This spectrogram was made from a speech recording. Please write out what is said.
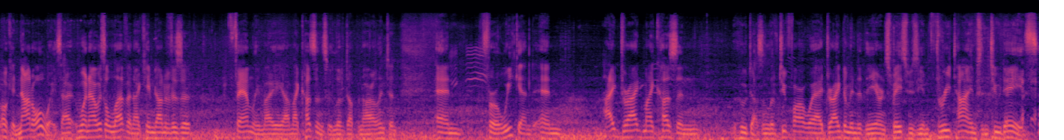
okay, not always. I, when I was 11, I came down to visit family, my uh, my cousins who lived up in Arlington, and for a weekend, and I dragged my cousin. Who doesn't live too far away? I dragged him into the Air and Space Museum three times in two days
